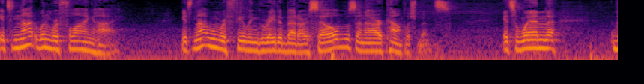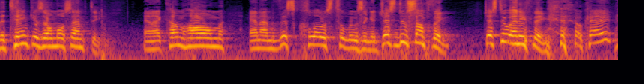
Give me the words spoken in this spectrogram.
it's not when we're flying high. It's not when we're feeling great about ourselves and our accomplishments. It's when the tank is almost empty and I come home and I'm this close to losing it. Just do something. Just do anything, okay?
